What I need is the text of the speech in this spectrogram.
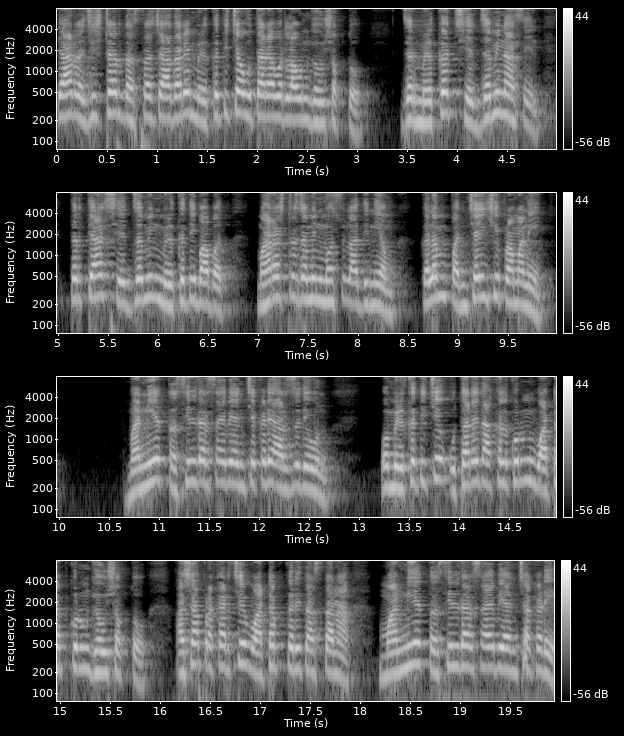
त्या रजिस्टर दस्ताच्या आधारे मिळकतीच्या उतार्यावर लावून घेऊ शकतो. जर मिळकत शेतजमीन असेल तर त्या शेतजमीन मिळकतीबाबत महाराष्ट्र जमीन महसूल अधिनियम कलम पंच्याऐंशी प्रमाणे माननीय तहसीलदार साहेब यांच्याकडे अर्ज देऊन व मिळकतीचे उतारे दाखल करून वाटप करून घेऊ शकतो. अशा प्रकारचे वाटप करीत असताना माननीय तहसीलदार साहेब यांच्याकडे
